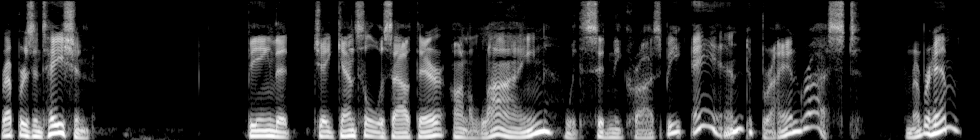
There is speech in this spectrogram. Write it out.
representation. Being that Jake Guentzel was out there on a line with Sidney Crosby and Bryan Rust. Remember him?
